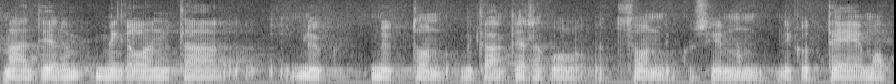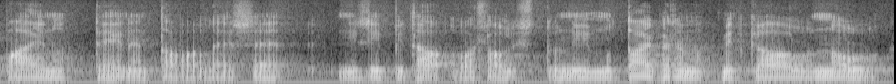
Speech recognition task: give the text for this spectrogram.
mä en tiedä minkälainen tämä nyt, nyt on, mikä on kesäkuulu, että se on, niin kuin, siinä on niin kuin teemapainotteinen tavallaan se, niin siinä pitää osallistua niin, mutta aikaisemmat, mitkä on ollut, on ollut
